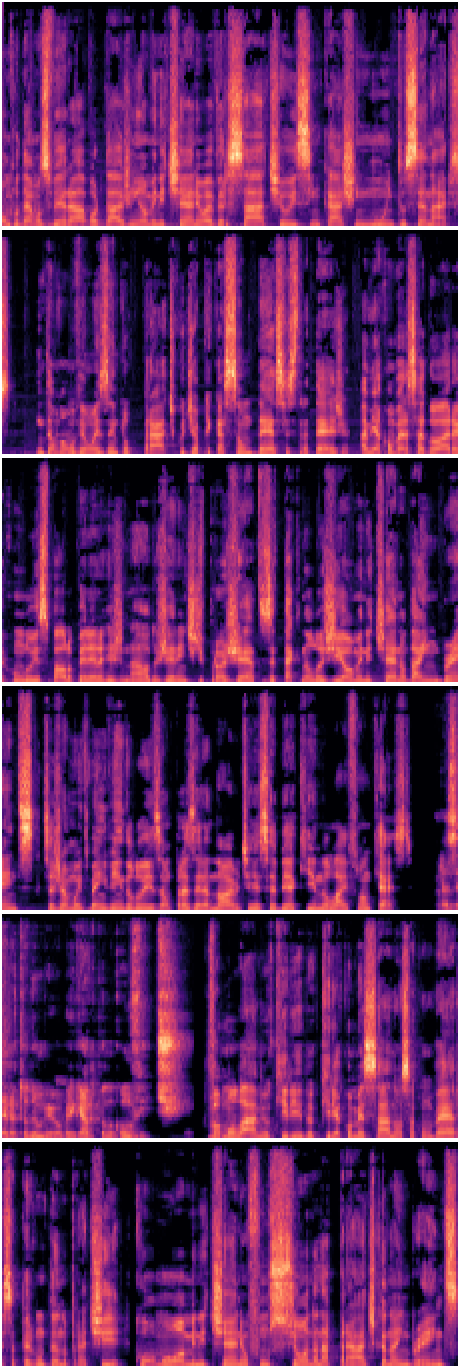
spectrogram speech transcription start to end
Como pudemos ver, a abordagem Omnichannel é versátil e se encaixa em muitos cenários. Então vamos ver um exemplo prático de aplicação dessa estratégia? A minha conversa agora é com Luiz Paulo Pereira Reginaldo, gerente de projetos e tecnologia Omnichannel da Inbrands. Seja muito bem-vindo, Luiz. É um prazer enorme te receber aqui no Lifelong Cast. Prazer é todo meu. Obrigado pelo convite. Vamos lá, meu querido. Eu queria começar a nossa conversa perguntando para ti como o Omnichannel funciona na prática na Inbrands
